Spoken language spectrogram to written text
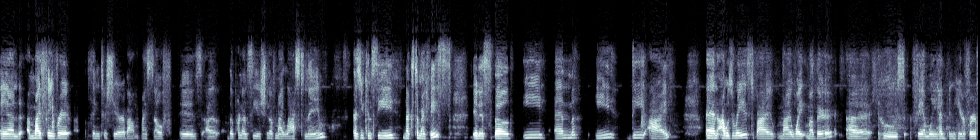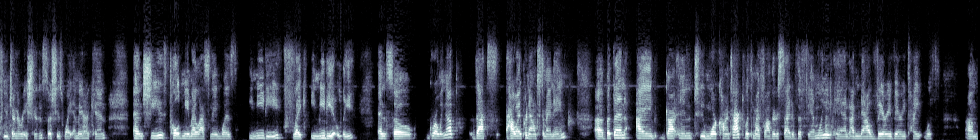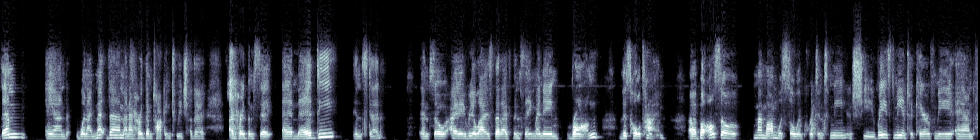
And my favorite thing to share about myself is uh, the pronunciation of my last name. As you can see next to my face, it is spelled E-M-E-D-I. And I was raised by my white mother, uh, whose family had been here for a few generations. So she's white American. And she told me my last name was Imidi, like immediately. And so growing up, that's how I pronounced my name. Uh, but then I got into more contact with my father's side of the family, and I'm now very, very tight with um, them. And when I met them and I heard them talking to each other, I heard them say Emedi instead. And so I realized that I've been saying my name wrong this whole time. Uh, but also, my mom was so important to me and she raised me and took care of me and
